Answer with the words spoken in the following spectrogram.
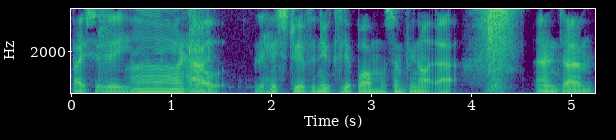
basically Ah, okay. how the history of the nuclear bomb or something like that. And um,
